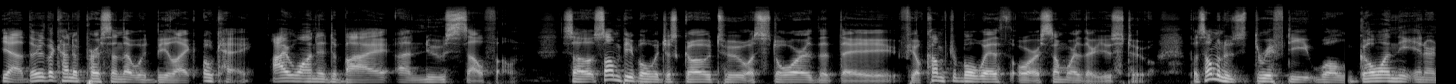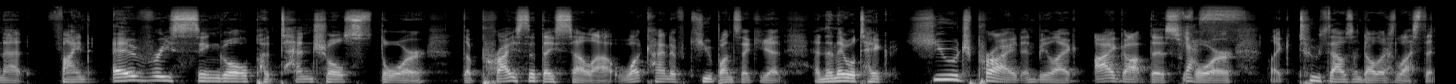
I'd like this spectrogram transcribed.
Yeah, they're the kind of person that would be like, okay, I wanted to buy a new cell phone. So some people would just go to a store that they feel comfortable with or somewhere they're used to. But someone who's thrifty will go on the internet, find every single potential store, the price that they sell out, what kind of coupons they can get, and then they will take huge pride and be like, I got this Yes. for like $2,000 less than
